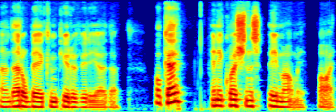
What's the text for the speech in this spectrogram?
And that'll be a computer video though. Okay, any questions, email me. Bye.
